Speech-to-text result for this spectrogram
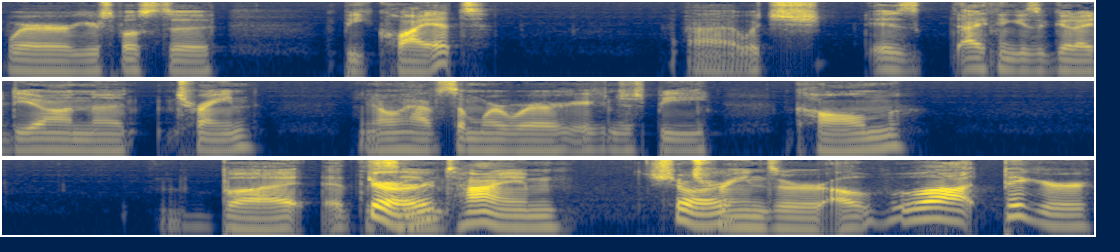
where you're supposed to be quiet, uh, which is I think is a good idea on a train. You know, have somewhere where it can just be calm. But at the Sure. same time, Sure. trains are a lot bigger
